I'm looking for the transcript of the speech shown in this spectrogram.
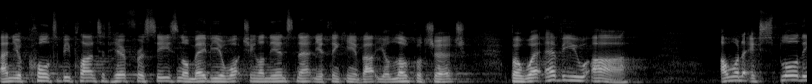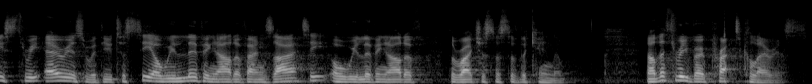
and you're called to be planted here for a season, or maybe you're watching on the internet and you're thinking about your local church, but wherever you are, I want to explore these three areas with you to see are we living out of anxiety or are we living out of the righteousness of the kingdom? Now, they're three very practical areas.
